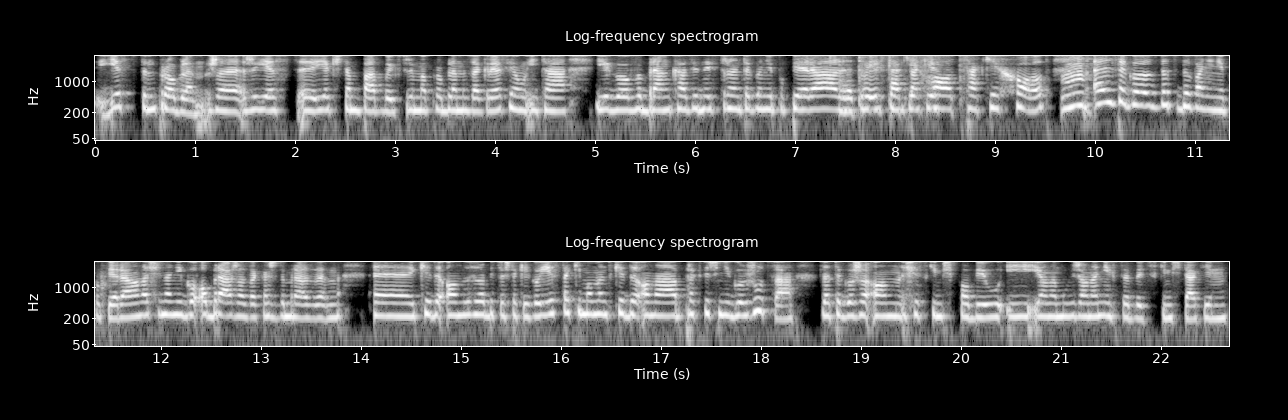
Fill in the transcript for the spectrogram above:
jest ten problem, że, że jest y, jakiś tam bad boy, który ma problemy z agresją i ta jego wybranka z jednej strony tego nie popiera, ale, Ale to jest takie tak hot. jest takie hot. Mm. El tego zdecydowanie nie popiera. Ona się na niego obraża za każdym razem, e, kiedy on zrobi coś takiego. Jest taki moment, kiedy ona praktycznie go rzuca, dlatego że on się z kimś pobił i, i ona mówi, że ona nie chce być z kimś takim.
